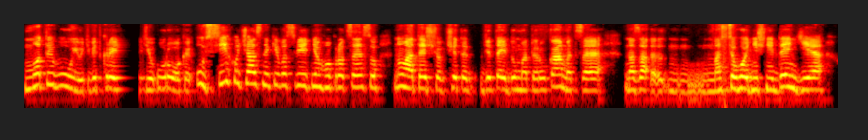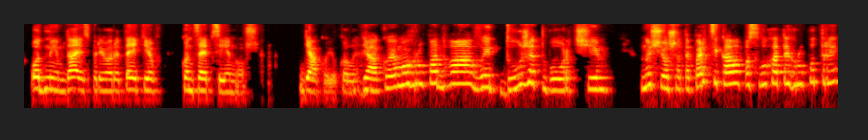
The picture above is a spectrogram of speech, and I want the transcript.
мотивують відкриті уроки усіх учасників освітнього процесу. Ну а те, що вчити дітей думати руками, це на, е, на сьогоднішній день є одним да, із пріоритетів концепції НУШ. Дякую, колеги. Дякуємо, група 2. Ви дуже творчі. Ну що ж, а тепер цікаво послухати групу 3.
